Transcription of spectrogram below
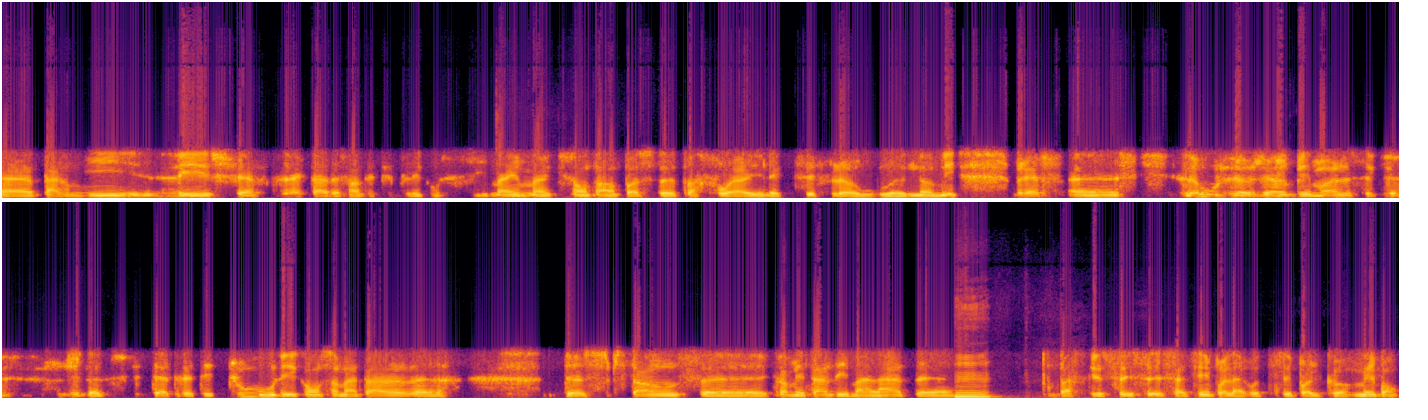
Euh, parmi les chefs directeurs de santé publique aussi, même euh, qui sont en poste parfois électif là, ou euh, nommés. Bref, là où j'ai un bémol, c'est que j'ai de la difficulté à traiter tous les consommateurs de substances comme étant des malades. Hmm. Parce que c'est, ça tient pas la route, c'est pas le cas. Mais bon,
